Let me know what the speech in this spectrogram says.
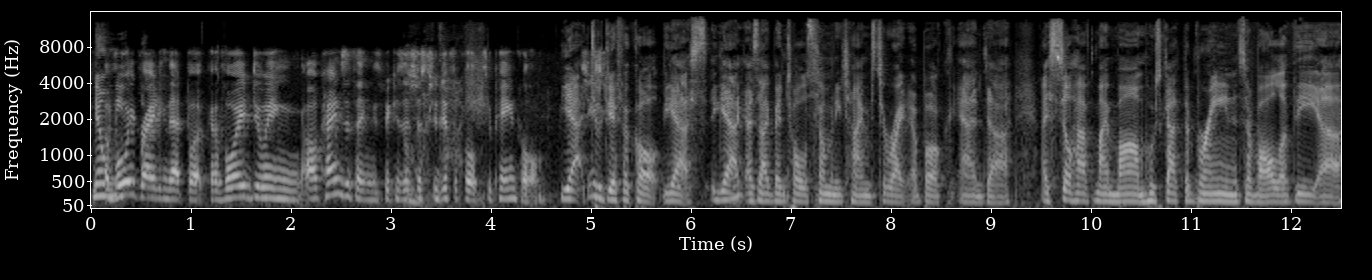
No, avoid you, writing that book. Avoid doing all kinds of things because it's oh just too gosh. difficult, too painful. Yeah, too difficult. Yes, yeah. Mm-hmm. As I've been told so many times to write a book, and uh, I still have my mom, who's got the brains of all of the uh,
